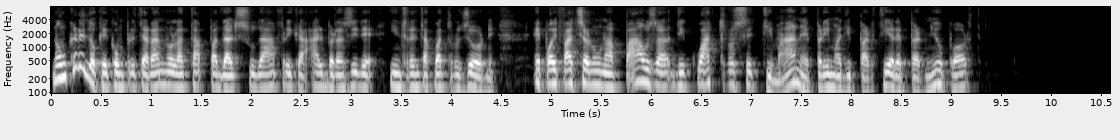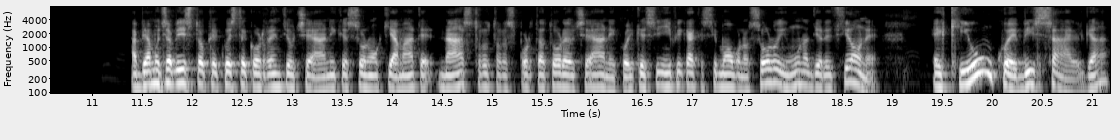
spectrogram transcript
Non credo che completeranno la tappa dal Sudafrica al Brasile in 34 giorni e poi facciano una pausa di quattro settimane prima di partire per Newport. Abbiamo già visto che queste correnti oceaniche sono chiamate nastro trasportatore oceanico, il che significa che si muovono solo in una direzione e chiunque vi salga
